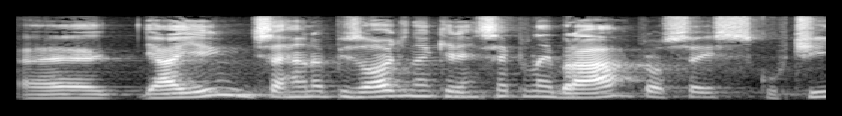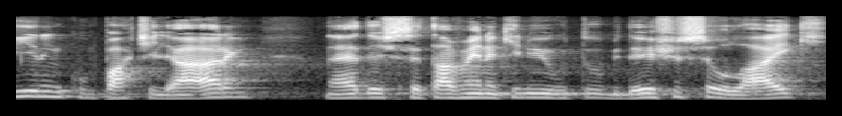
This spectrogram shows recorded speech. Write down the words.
É, e aí, encerrando o episódio, né, queria sempre lembrar para vocês curtirem, compartilharem, né, deixa, você tá vendo aqui no YouTube, deixa o seu like,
